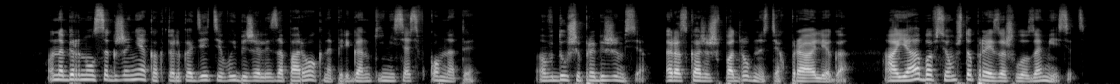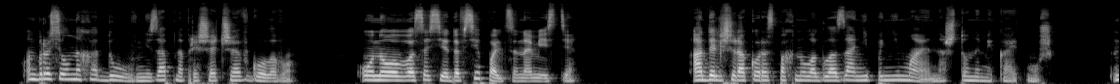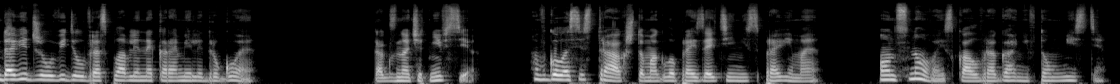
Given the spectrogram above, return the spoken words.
Он обернулся к жене, как только дети выбежали за порог, на перегонки несясь в комнаты. «В душе пробежимся. Расскажешь в подробностях про Олега. А я обо всем, что произошло за месяц». Он бросил на ходу, внезапно пришедшее в голову. У нового соседа все пальцы на месте. Адель широко распахнула глаза, не понимая, на что намекает муж. Давид же увидел в расплавленной карамели другое. «Так значит, не все». В голосе страх, что могло произойти неисправимое. Он снова искал врага не в том месте.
